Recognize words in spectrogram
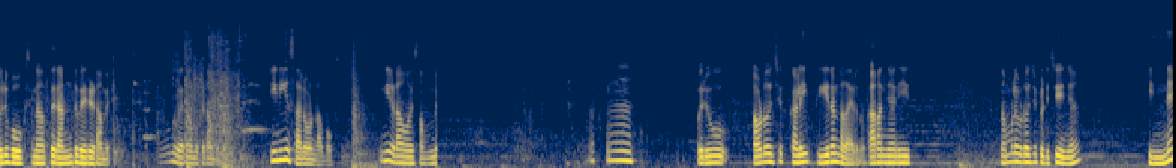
ഒരു ബോക്സിനകത്ത് രണ്ട് പേരെ ഇടാൻ പറ്റും. മൂന്ന് പേരെ നമുക്ക് ഇടാൻ പറ്റും. ഇനിയും സ്ഥലമുണ്ട് ബോക്സിനകത്ത് ഇനി ഇടാൻ ഒരു സമ്മ ഉം. ഒരു അവിടെ വെച്ച് കളി തീരേണ്ടതായിരുന്നു. കാരണം ഞാൻ ഈ നമ്മളിവിടെ വെച്ച് പിടിച്ചു കഴിഞ്ഞാൽ പിന്നെ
